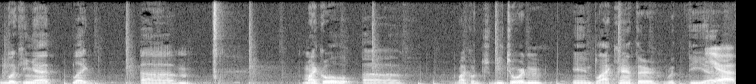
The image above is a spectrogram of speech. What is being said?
looking at like um, Michael uh, Michael B. Jordan in Black Panther with the uh, Yeah.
